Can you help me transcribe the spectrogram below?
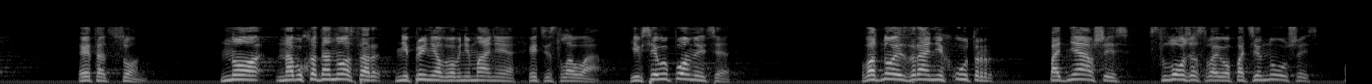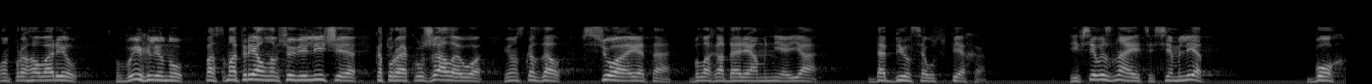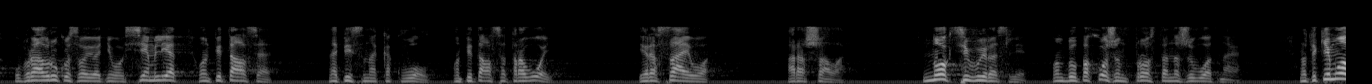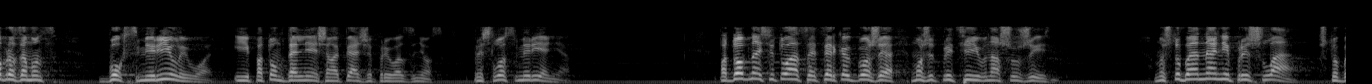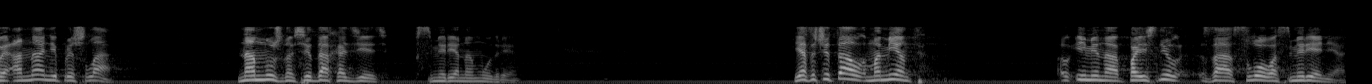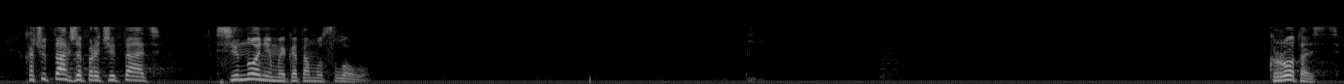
этот сон. Но Навуходоносор не принял во внимание эти слова. И все вы помните, в одно из ранних утр, поднявшись с ложа своего, потянувшись, он проговорил, выглянул, посмотрел на все величие, которое окружало его, и он сказал, все это благодаря мне, я добился успеха. И все вы знаете, семь лет Бог убрал руку свою от него, семь лет он питался, написано, как вол, он питался травой, и роса его орошала. Ногти выросли, он был похож просто на животное. Но таким образом он, Бог смирил его, и потом в дальнейшем опять же превознес. Пришло смирение. Подобная ситуация, Церковь Божия, может прийти и в нашу жизнь. Но чтобы она не пришла, чтобы она не пришла, нам нужно всегда ходить в смиренном мудрее. Я зачитал момент, именно пояснил за слово смирение. Хочу также прочитать синонимы к этому слову. кротость,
